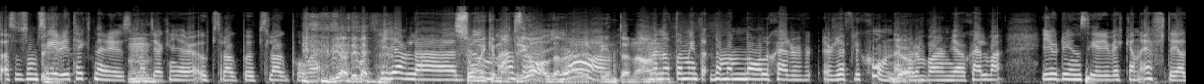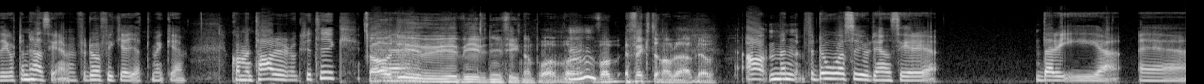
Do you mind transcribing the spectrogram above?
alltså som serietecknare är det som Mm. att jag kan göra uppslag på uppslag på Ja, det var- hur jävla Så dum- mycket material den här ja, vintern, ja. Men att de inte, de har noll självreflektion Ja. över vad de gör själva. Jag gjorde ju en serie veckan efter jag hade gjort den här serien för då fick jag jättemycket kommentarer och kritik. Ja, det är Eh, ju vi är nyfikna på vad, Mm. vad effekten av det här blev. Ja, men för då så gjorde jag en serie där det är, eh,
